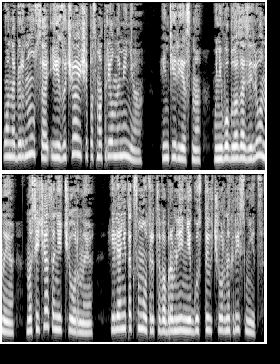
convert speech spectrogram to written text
Он обернулся и изучающе посмотрел на меня. «Интересно, У него глаза зеленые, но сейчас они черные. Или они так смотрятся в обрамлении густых черных ресниц.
